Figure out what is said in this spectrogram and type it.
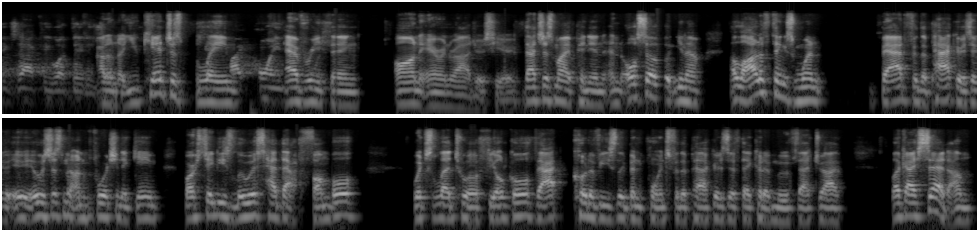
exactly what they I don't know. You can't just blame everything on Aaron Rodgers here. That's just my opinion. And also, you know, a lot of things went bad for the Packers. It, it was just an unfortunate game. Marcedes Lewis had that fumble, which led to a field goal. That could have easily been points for the Packers if they could have moved that drive. Like I said, um,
